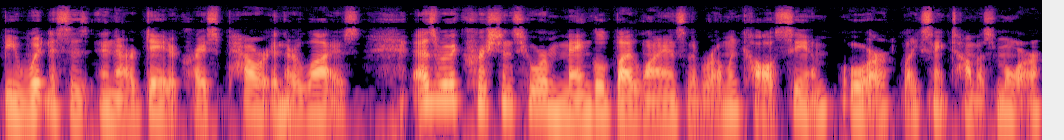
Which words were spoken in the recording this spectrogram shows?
be witnesses in our day to Christ's power in their lives, as were the Christians who were mangled by lions in the Roman Colosseum, or, like St. Thomas More,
